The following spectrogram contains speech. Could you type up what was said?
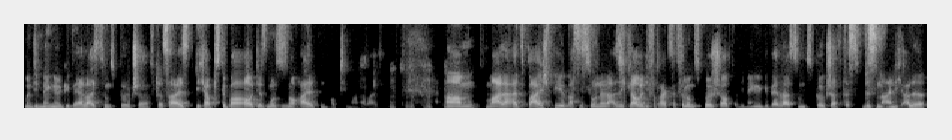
und die Mängelgewährleistungsbürgschaft. Das heißt, ich habe es gebaut, jetzt muss es noch halten, optimalerweise. ähm, mal als Beispiel, was ist so eine, also ich glaube, die Vertragserfüllungsbürgschaft und die Mängelgewährleistungsbürgschaft, das wissen eigentlich alle,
